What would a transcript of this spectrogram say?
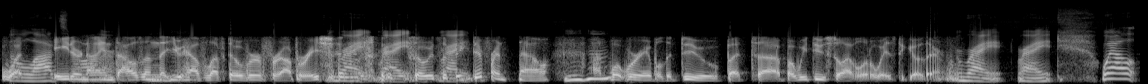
what lot eight or smaller. nine thousand that you mm-hmm. have left over for operations. Right, right, so it's a right. big difference now on what we're able to do, but uh, but we do still have a little ways to go there. Right, right. Well,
